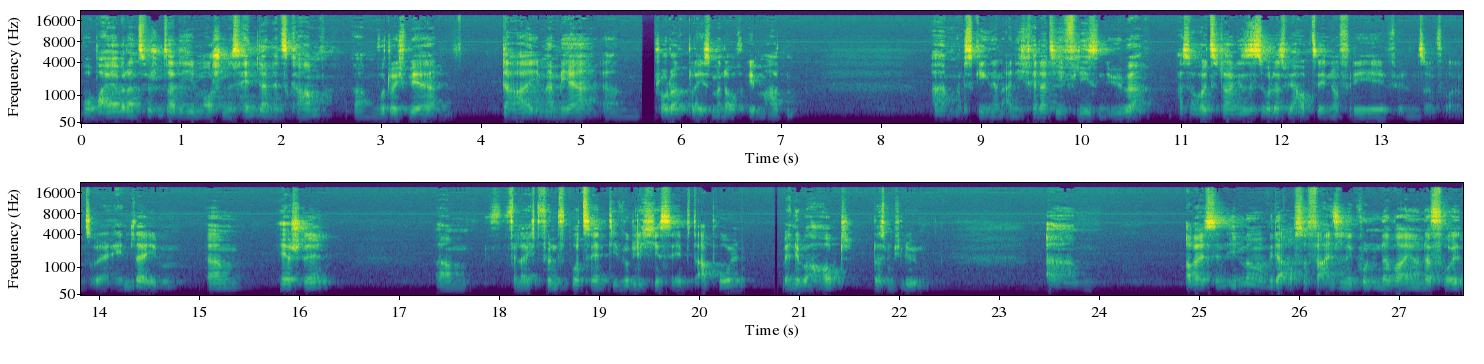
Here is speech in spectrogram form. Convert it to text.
wobei aber dann zwischenzeitlich eben auch schon das Händlernetz kam, ähm, wodurch wir da immer mehr ähm, Product Placement auch eben hatten. Ähm, und es ging dann eigentlich relativ fließend über. Also heutzutage ist es so, dass wir hauptsächlich noch für, die, für, unsere, für unsere Händler eben ähm, herstellen. Ähm, vielleicht 5%, die wirklich hier selbst abholen, wenn überhaupt, lass mich lügen. Ähm, aber es sind immer mal wieder auch so vereinzelte Kunden dabei und da freut,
